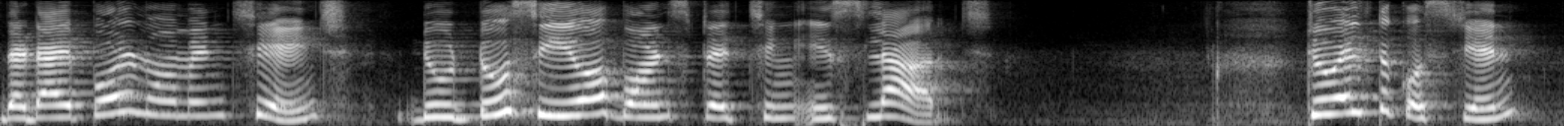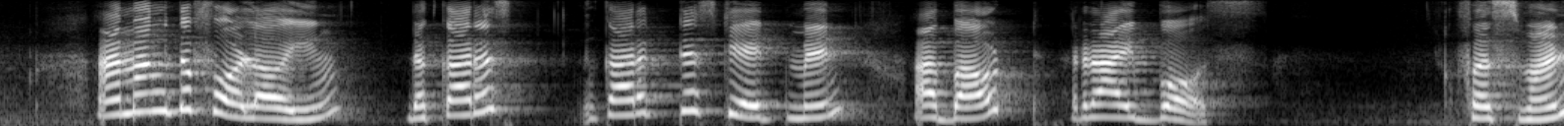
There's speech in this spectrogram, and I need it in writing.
the dipole moment change due to CO bond stretching is large. 12th question Among the following, the correct, correct statement about ribose. First one,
